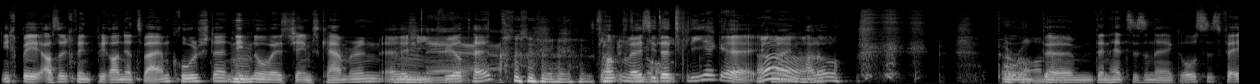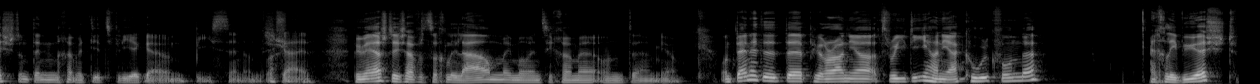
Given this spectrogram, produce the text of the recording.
ich bin, also ich finde Piranha 2 am coolsten, nicht nur weil es James Cameron äh, Regie Nee. geführt hat, sondern ich weil sie dort fliegen. Ich Ah. meine, hallo. Piranha. Und ähm, dann hat es so ein grosses Fest und dann kommen die zu fliegen und beißen und das ist geil. Beim ersten ist einfach so ein bisschen Lärm, immer wenn sie kommen und ähm, ja. Und dann der, der Piranha 3D habe ich auch cool gefunden. Ein bisschen wüst.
